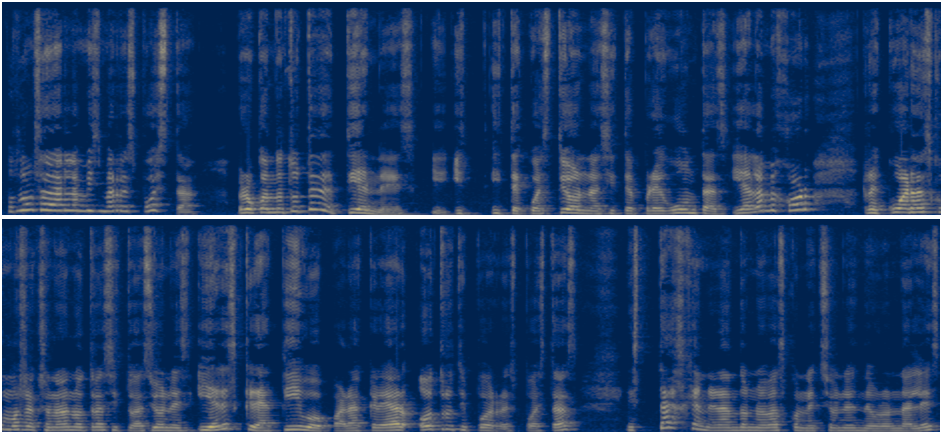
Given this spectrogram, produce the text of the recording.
pues vamos a dar la misma respuesta. Pero cuando tú te detienes y, te cuestionas y te preguntas y a lo mejor recuerdas cómo has reaccionado en otras situaciones y eres creativo para crear otro tipo de respuestas, estás generando nuevas conexiones neuronales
